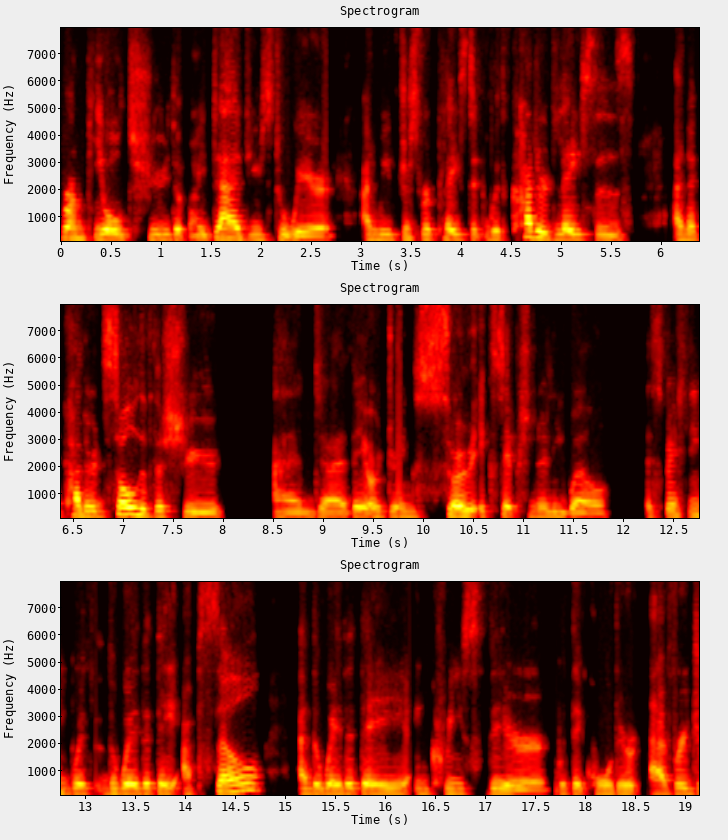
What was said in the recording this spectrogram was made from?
frumpy old shoe that my dad used to wear, and we've just replaced it with colored laces and a colored sole of the shoe and uh, they are doing so exceptionally well, especially with the way that they upsell and the way that they increase their what they call their average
